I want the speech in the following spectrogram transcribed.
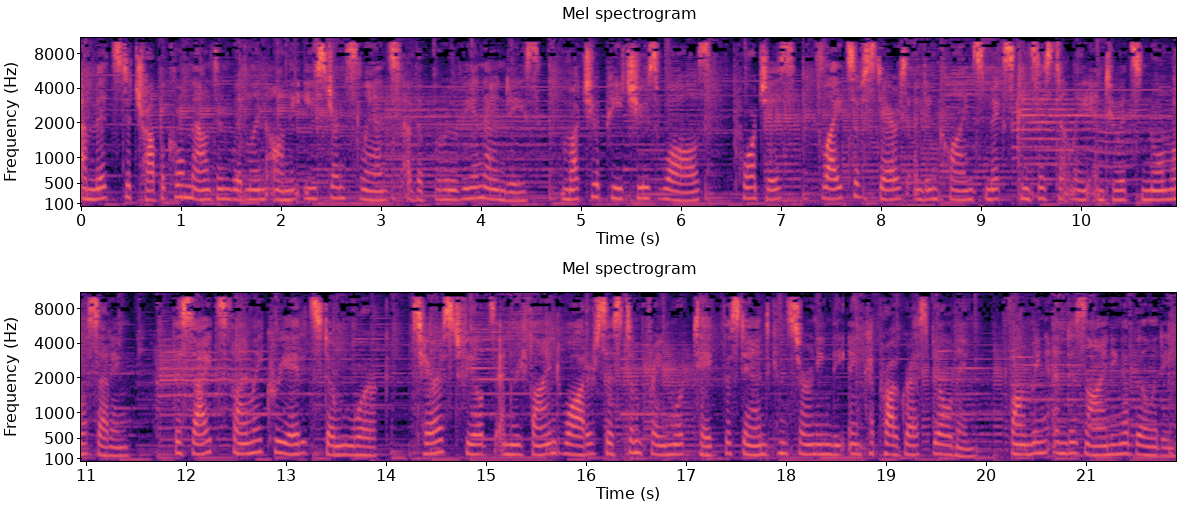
Amidst a tropical mountain woodland on the eastern slants of the Peruvian Andes, Machu Picchu's walls, porches, flights of stairs and inclines mix consistently into its normal setting. The site's finely created stonework, terraced fields and refined water system framework take the stand concerning the Inca progress building, farming and designing ability.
